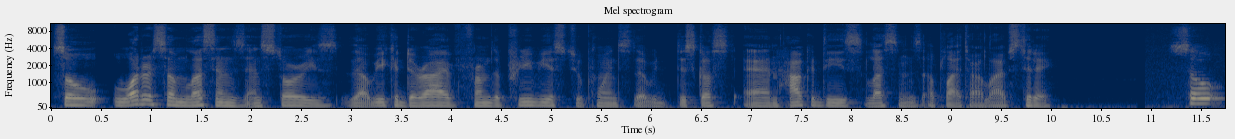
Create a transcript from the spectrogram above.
So, what are some lessons and stories that we could derive from the previous two points that we discussed, and how could these lessons apply to our lives today? So,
